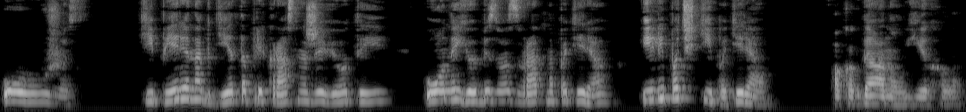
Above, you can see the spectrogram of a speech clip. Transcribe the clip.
О, ужас! Теперь она где-то прекрасно живет, и он ее безвозвратно потерял. Или почти потерял. А когда она уехала?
